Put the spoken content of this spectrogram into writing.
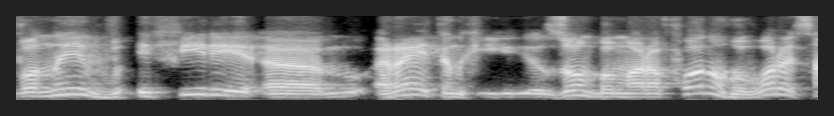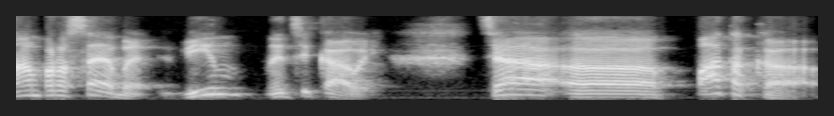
Вони в ефірі е, ну, рейтинг зомбомарафону говорить сам про себе. Він не цікавий. Ця е, патока,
